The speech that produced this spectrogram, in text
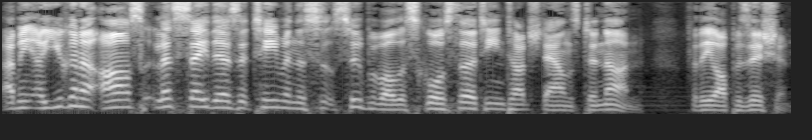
I mean, are you going to ask? Let's say there's a team in the Super Bowl that scores 13 touchdowns to none for the opposition.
